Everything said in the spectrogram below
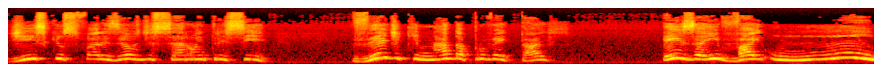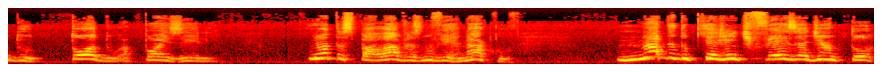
diz que os fariseus disseram entre si: Vede que nada aproveitais. Eis aí vai o mundo todo após ele. Em outras palavras, no vernáculo, nada do que a gente fez adiantou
